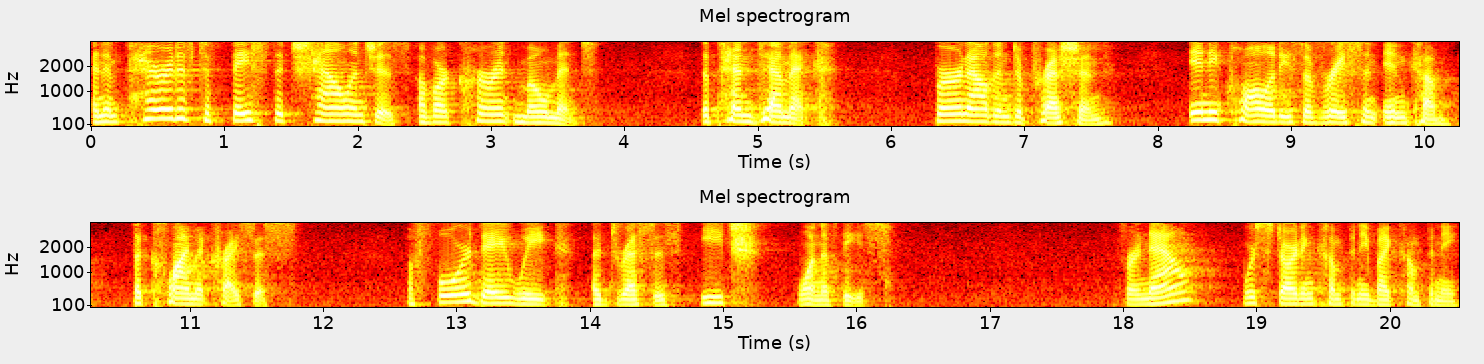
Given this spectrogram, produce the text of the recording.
an imperative to face the challenges of our current moment the pandemic, burnout and depression, inequalities of race and income, the climate crisis. A four day week addresses each one of these. For now, we're starting company by company.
